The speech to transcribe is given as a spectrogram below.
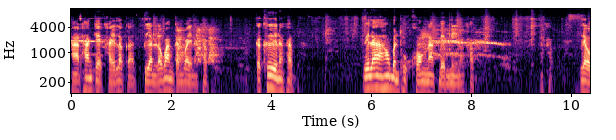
หาทางแก้ไขแล้วก็เตือนระวังกันไว้นะครับ ก็คือนะครับ เวลาเฮาบรรทุกของหนักแบบนี้นะครับนะครับ แล้ว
